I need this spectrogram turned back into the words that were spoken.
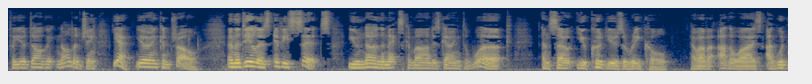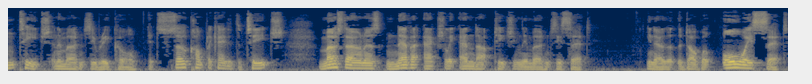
for your dog acknowledging, yeah, you're in control. And the deal is, if he sits, you know the next command is going to work, and so you could use a recall. However, otherwise, I wouldn't teach an emergency recall. It's so complicated to teach. Most owners never actually end up teaching the emergency sit. You know, that the dog will always sit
